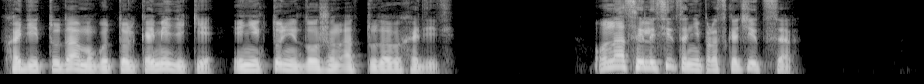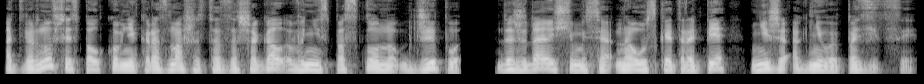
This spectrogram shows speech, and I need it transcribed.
Входить туда могут только медики, и никто не должен оттуда выходить». «У нас и лисица не проскочит, сэр». Отвернувшись, полковник размашисто зашагал вниз по склону к джипу, дожидающемуся на узкой тропе ниже огневой позиции.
